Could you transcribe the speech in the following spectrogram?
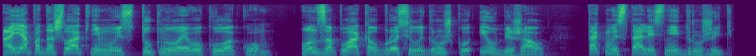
А я подошла к нему и стукнула его кулаком. Он заплакал, бросил игрушку и убежал. Так мы стали с ней дружить.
